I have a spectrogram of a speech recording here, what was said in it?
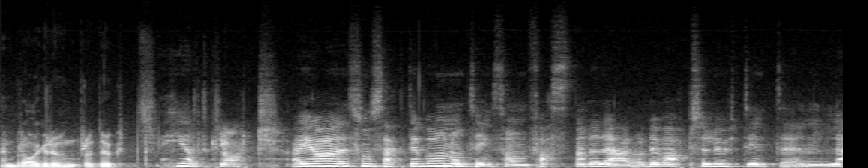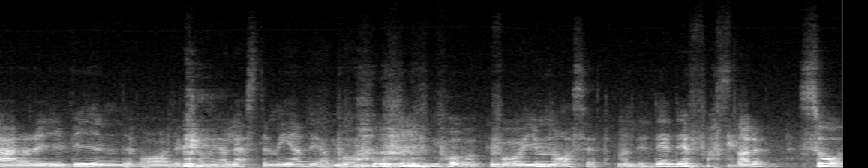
En bra grundprodukt. Helt klart. Ja, jag, som sagt, det var någonting som fastnade där och det var absolut inte en lärare i vin. Det var liksom, jag läste media på, på, på gymnasiet men det, det, det fastnade. Så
